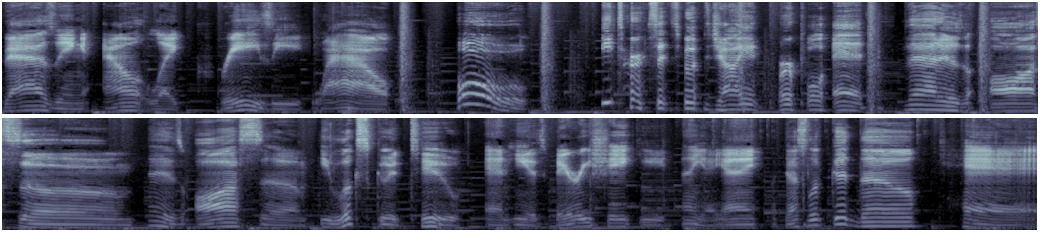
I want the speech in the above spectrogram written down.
spazzing out like crazy. Wow. Oh! He turns into a giant purple head. That is awesome. That is awesome. He looks good too, and he is very shaky. Ay ay ay. But does look good though. Okay.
